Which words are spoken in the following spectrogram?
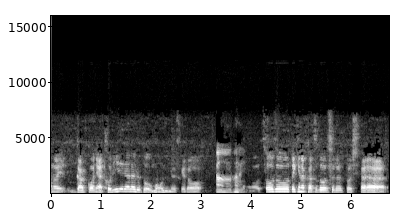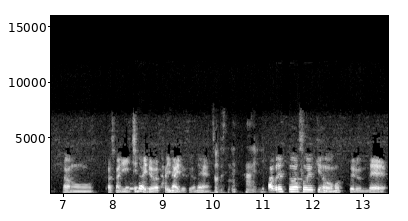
の学校には取り入れられると思うんですけど、あはい。あの創造的な活動をするとしたら、あの、確かに1台では足りないですよね。そうですね。はい。タブレットはそういう機能を持ってるんで、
